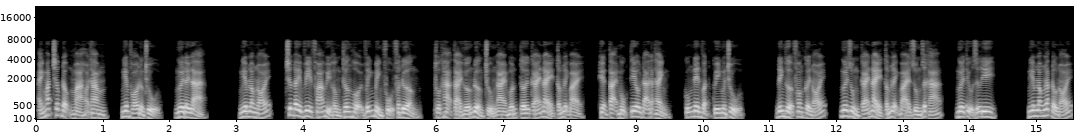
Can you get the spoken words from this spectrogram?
ánh mắt chớp động mà hỏi thăm, nghiêm phó đường chủ, ngươi đây là? Nghiêm long nói, trước đây vi phá hủy hồng thương hội vĩnh bình phụ phân đường, thuộc hạ tài hướng đường chủ ngài muốn tới cái này tấm lệnh bài, hiện tại mục tiêu đã đạt thành, cũng nên vật quy nguyên chủ. Đinh thừa phong cười nói, ngươi dùng cái này tấm lệnh bài dùng rất khá, ngươi tự giữ đi. Nghiêm long lắc đầu nói,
